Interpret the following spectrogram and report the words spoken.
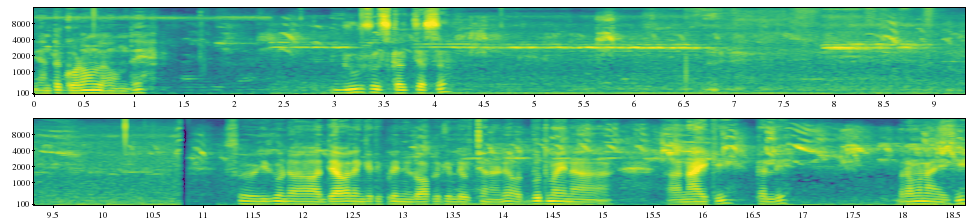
ఇదంతా గొడవంలా ఉంది. బ్యూటిఫుల్ స్కల్ప్చర్స్ సో ఇదిగోండి ఆ దేవాలయంకి అయితే ఇప్పుడే నేను లోపలికి వెళ్ళి వచ్చానండి. అద్భుతమైన నాయకి తల్లి బ్రహ్మనాయకి.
